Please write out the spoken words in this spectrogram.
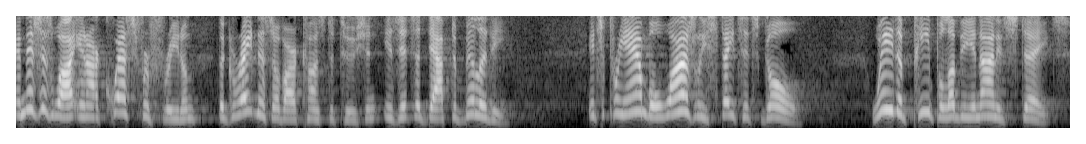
And this is why, in our quest for freedom, the greatness of our Constitution is its adaptability. Its preamble wisely states its goal. We, the people of the United States,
